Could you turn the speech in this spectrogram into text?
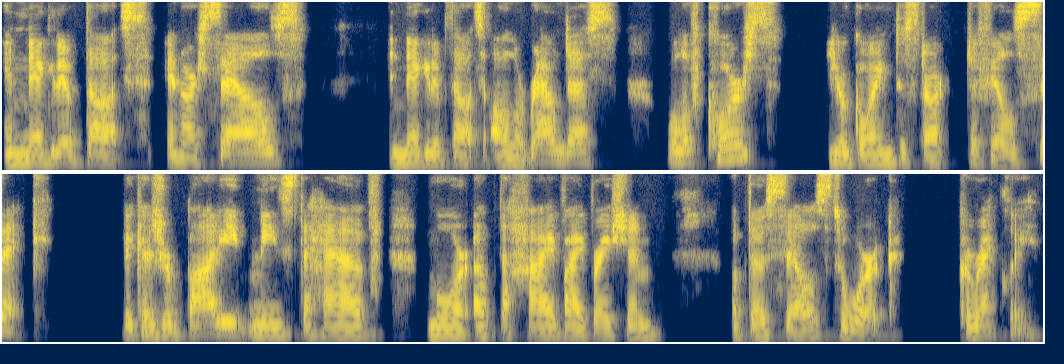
and negative thoughts in our cells negative thoughts all around us, well, of course, you're going to start to feel sick because your body needs to have more of the high vibration of those cells to work correctly.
